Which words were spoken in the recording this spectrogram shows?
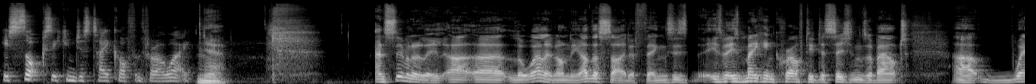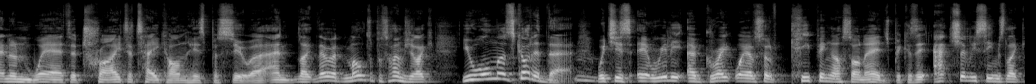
His socks he can just take off and throw away. Yeah. And similarly, uh, uh, Llewellyn, on the other side of things, is, is, is making crafty decisions about uh, when and where to try to take on his pursuer. And like there are multiple times you're like, you almost got it there, which is a really a great way of sort of keeping us on edge because it actually seems like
